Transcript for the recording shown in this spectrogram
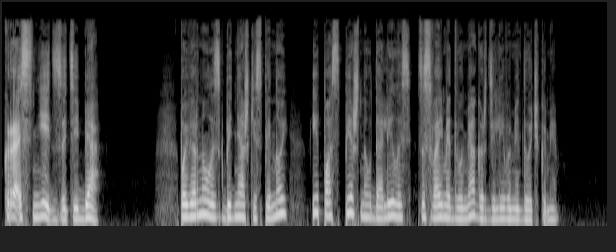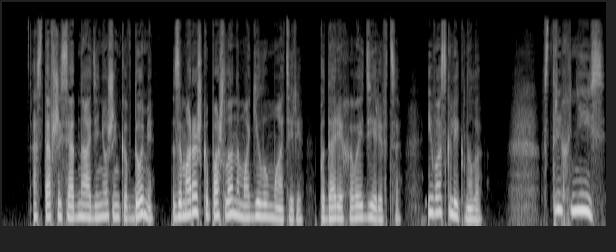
краснеть за тебя». Повернулась к бедняжке спиной и поспешно удалилась со своими двумя горделивыми дочками. Оставшись одна одинешенька в доме, Замарашка пошла на могилу матери под ореховое деревце и воскликнула. «Встряхнись,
